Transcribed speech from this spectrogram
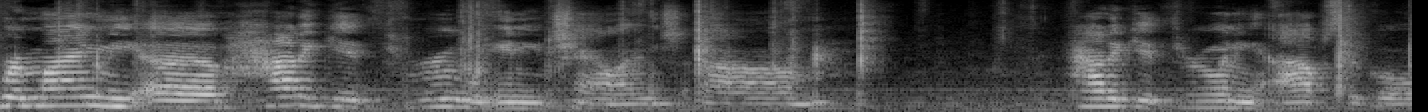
remind me of how to get through any challenge, um, how to get through any obstacle.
